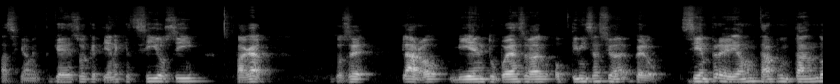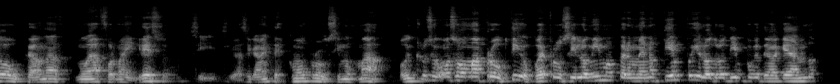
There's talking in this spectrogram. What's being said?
básicamente, que es eso que tienes que sí o sí pagar. Entonces, claro, bien, tú puedes hacer optimizaciones, pero siempre deberíamos estar apuntando a buscar una nueva forma de ingreso. Sí, básicamente es cómo producimos más, o incluso cómo somos más productivos. Puedes producir lo mismo, pero en menos tiempo, y el otro tiempo que te va quedando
